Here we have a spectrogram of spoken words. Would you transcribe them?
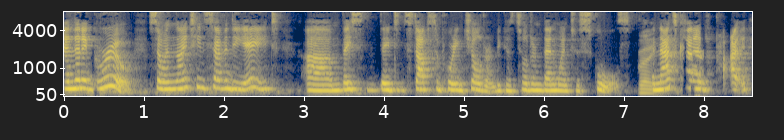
And then it grew. So in 1978, um, they they stopped supporting children because children then went to schools, right. and that's kind of I,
